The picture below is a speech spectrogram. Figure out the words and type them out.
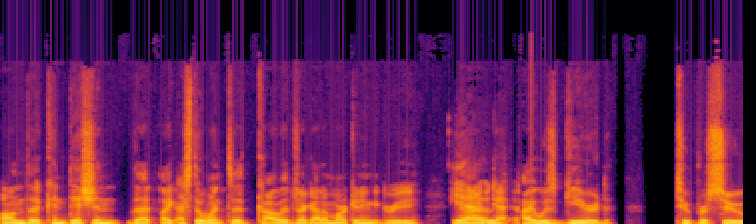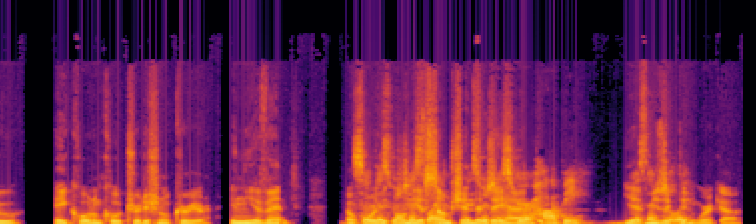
on the condition that, like, I still went to college. I got a marketing degree. Yeah. I was- Okay. I was geared to pursue a quote unquote traditional career in the event Uh, so or the, on the just like assumption this that was they just had. your hobby. yeah, music didn't work out.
